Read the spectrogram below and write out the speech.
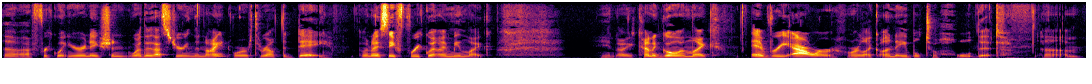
Uh, frequent urination, whether that's during the night or throughout the day. When I say frequent, I mean like, you know, you're kind of going like every hour or like unable to hold it. Um,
